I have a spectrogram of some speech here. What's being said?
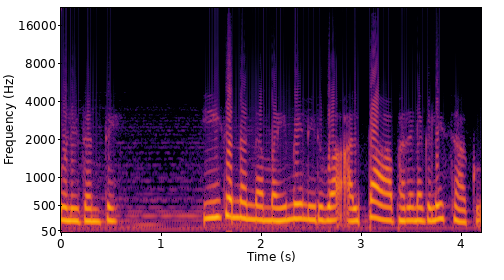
ಉಳಿದಂತೆ. ಈಗ ನನ್ನ ಮೈಮೇಲಿರುವ ಅಲ್ಪ ಆಭರಣಗಳೇ ಸಾಕು.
